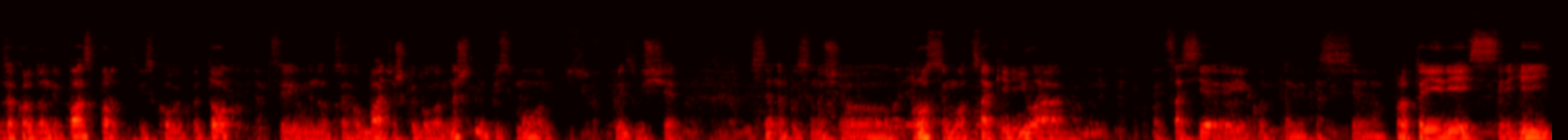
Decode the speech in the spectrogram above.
закордонний паспорт, військовий квиток. Це іменно цього батюшки було. Знайшли письмо, прізвище. Все написано, що просимо отця Кирила, отця Сер... як от там якась е, протоєрей Сергій,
